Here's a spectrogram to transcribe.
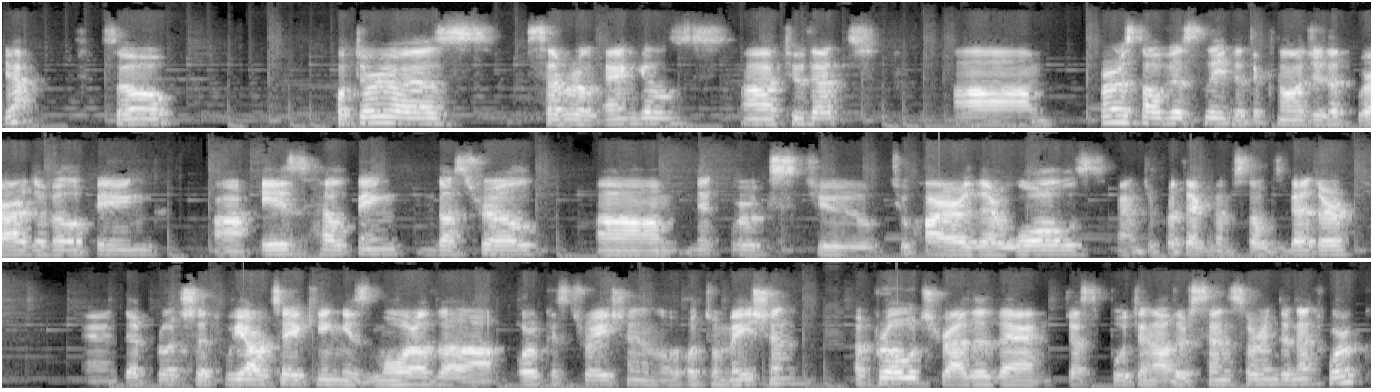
Yeah. So Otorio has several angles uh, to that. Um, first, obviously, the technology that we are developing uh, is helping industrial um, networks to to hire their walls and to protect themselves better. And the approach that we are taking is more of a orchestration and automation approach rather than just put another sensor in the network.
